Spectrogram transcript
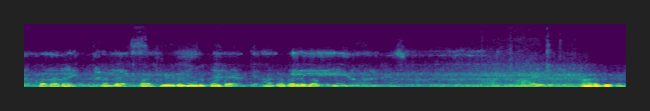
ഇപ്പം തന്നെ നല്ല ഭാഷയോട് കൂടിക്കോട്ടെ അനവരതം ആരംഭിക്കും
